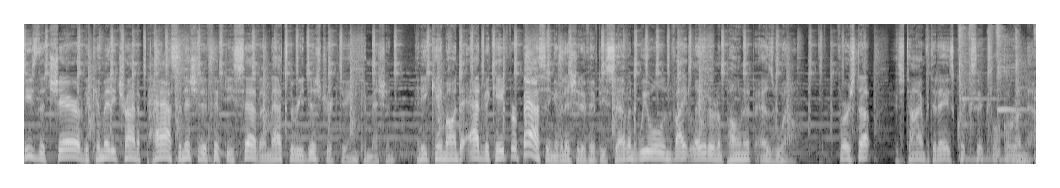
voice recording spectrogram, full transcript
He's the chair of the committee trying to pass Initiative 57, that's the redistricting commission, and he came on to advocate for passing of Initiative 57. We will invite later an opponent as well. First up, it's time for today's Quick Six Local Rundown.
